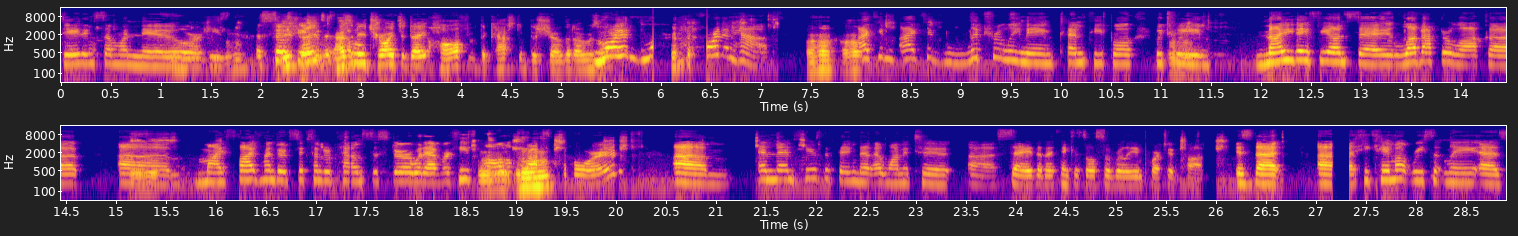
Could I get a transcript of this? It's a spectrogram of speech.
dating someone new or he's Mhm. He's associated hasn't he tried to date half of the cast of the show that I was on? more than more, more than half. Uh-huh, uh-huh. I can I could literally name ten people between 90 Day Fiance, Love After Lockup, um, my 500, 600 pound sister, or whatever. He's all across the board. Um, and then here's the thing that I wanted to uh, say that I think is also really important, Tom, is that uh, he came out recently as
